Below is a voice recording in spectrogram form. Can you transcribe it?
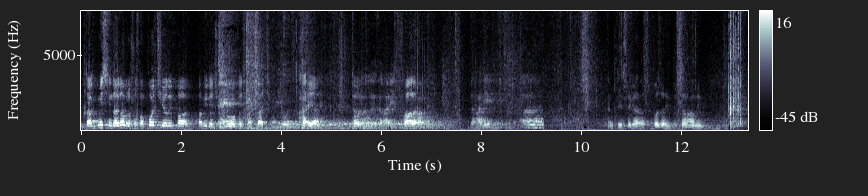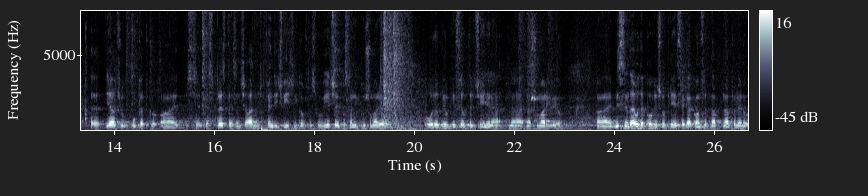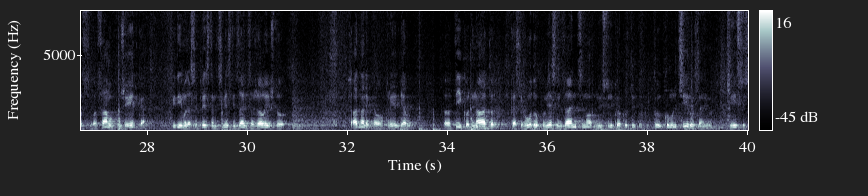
Tak, mislim da je dobro što smo počeli, pa, pa vidjet ćemo dok ćemo sad ćemo. To, pa ja, to je to. Hvala vam. Zahvaljujem. Evo, prije svega vas pozdravim, poselamim. E, ja ću ukratko, onaj, se, da se predstavim, sam Čavadnić Fendić, vijećnik opštinskog vijeća i poslanik u Šumariju. Ovdje je otprilike sve opterećenje na, na, na Šumariju. Jel? Onaj, mislim da je ovdje pogrešno prije svega koncept napravljen od, od samog početka. Vidimo da se predstavnici mjesnih zajednica žele što Adnane kao predjel, e, ti koordinator, kad se hodao po mjesnim zajednicama, nisu nikako komunicirao sa njima. Nisu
